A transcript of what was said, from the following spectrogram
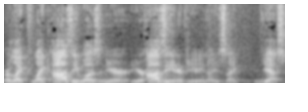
or like like Ozzy was in your your Ozzy interview. You know he's like yes,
